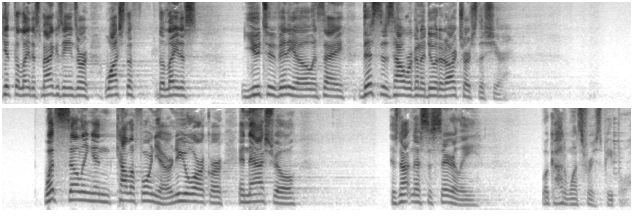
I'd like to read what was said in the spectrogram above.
get the latest magazines or watch the, the latest YouTube video and say, This is how we're going to do it at our church this year. What's selling in California or New York or in Nashville is not necessarily what God wants for his people.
